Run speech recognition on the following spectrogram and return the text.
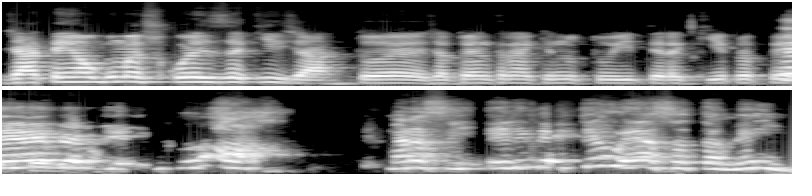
Já tem algumas coisas aqui já. Tô, já tô entrando aqui no Twitter aqui para É, bebê. Ó, mas assim, ele meteu essa também.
